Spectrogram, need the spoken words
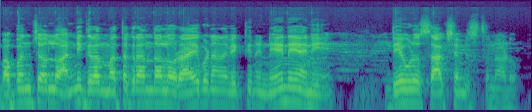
ప్రపంచంలో అన్ని గ్ర మత గ్రంథాల్లో రాయబడిన వ్యక్తిని నేనే అని దేవుడు సాక్ష్యం ఇస్తున్నాడు.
